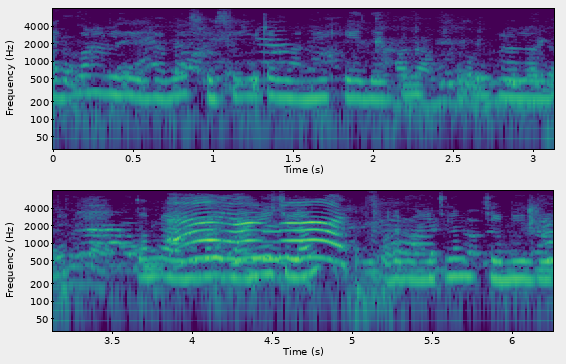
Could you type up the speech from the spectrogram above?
একবার হলে এইভাবে সুশি পিঠা বানিয়ে খেয়ে দেখবেন খুবই ভালো লাগবে। তো আমি একবার বানিয়েছিলাম, ওটা বানিয়েছিলাম চিনি দিয়ে।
